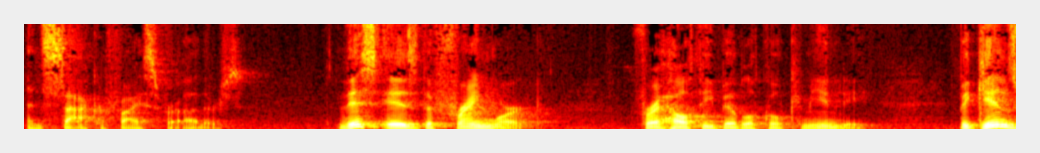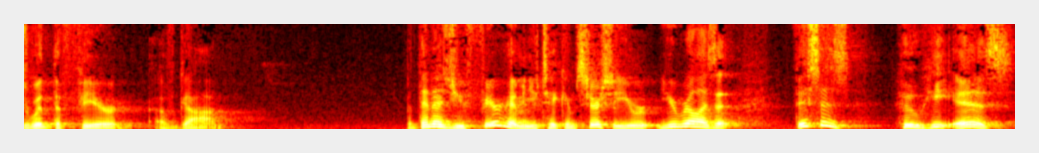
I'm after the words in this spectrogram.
and sacrifice for others. This is the framework for a healthy biblical community. It begins with the fear of God. But then as you fear him and you take him seriously, you, you realize that this is who he is.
